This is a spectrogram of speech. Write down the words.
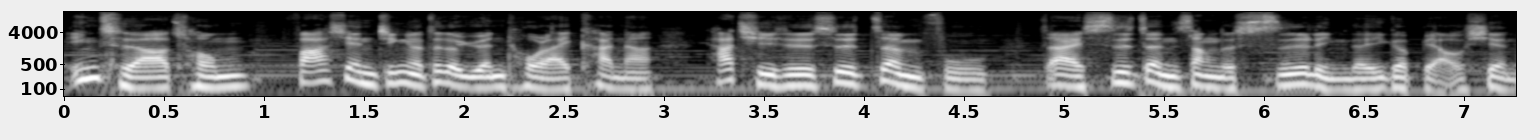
因此啊，从发现金的这个源头来看呢，它其实是政府在施政上的失灵的一个表现。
